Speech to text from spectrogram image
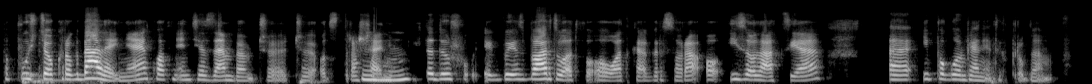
to pójście o krok dalej, nie? Kłapnięcie zębem czy, czy odstraszenie. Mm -hmm. Wtedy już jakby jest bardzo łatwo o łatkę agresora, o izolację e, i pogłębianie tych problemów.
